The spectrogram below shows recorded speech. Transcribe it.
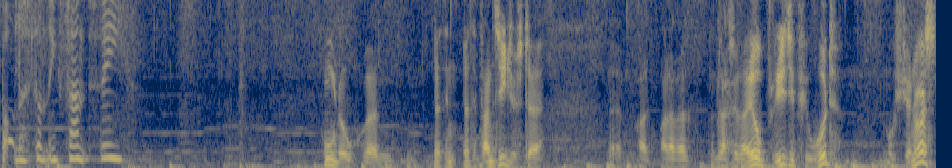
bottle of something fancy." Oh no, um, nothing, nothing fancy. Just uh, uh, I'll, I'll have a glass of ale, please, if you would. Most generous.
